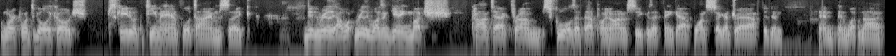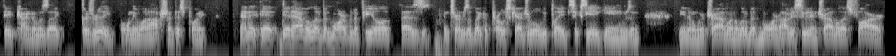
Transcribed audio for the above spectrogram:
working with the goalie coach, skated with the team a handful of times. Like didn't really, I w- really wasn't getting much contact from schools at that point, honestly, because I think at once I got drafted and and and whatnot, it kind of was like there's really only one option at this point. And it, it did have a little bit more of an appeal as in terms of like a pro schedule. We played 68 games and, you know, we're traveling a little bit more. Obviously, we didn't travel as far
